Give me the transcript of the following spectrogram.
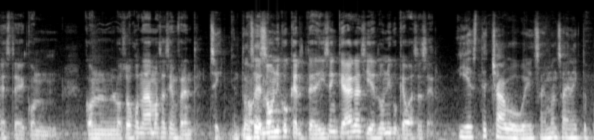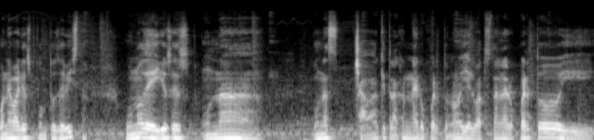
Este, con, con los ojos nada más hacia enfrente. Sí, Entonces, es lo único que te dicen que hagas y es lo único que vas a hacer. Y este chavo, güey, Simon Sinek te pone varios puntos de vista. Uno de ellos es una... Una chava que trabaja en un aeropuerto, ¿no? Y el vato está en el aeropuerto y,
